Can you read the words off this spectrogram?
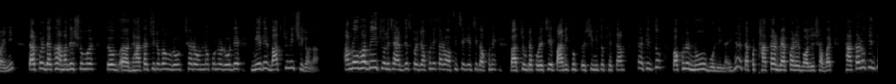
হয়নি। তারপরে দেখো, আমাদের সময় তো ঢাকা চিটগাং রোড ছাড়া অন্য কোনো রোডে মেয়েদের বাথরুমই ছিল না। আমরা ওভাবেই চলেছে অ্যাডজাস্ট করে যখনই কারও অফিসে গেছি তখনই বাথরুমটা করেছে, পানি খুব সীমিত খেতাম হ্যাঁ কিন্তু কখনো নো বলি নাই হ্যাঁ তারপর থাকার ব্যাপারে বলে সবাই, থাকারও কিন্তু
